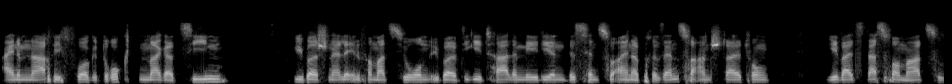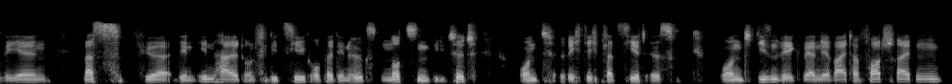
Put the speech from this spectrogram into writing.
einem nach wie vor gedruckten Magazin über schnelle Informationen, über digitale Medien bis hin zu einer Präsenzveranstaltung jeweils das Format zu wählen, was für den Inhalt und für die Zielgruppe den höchsten Nutzen bietet und richtig platziert ist. Und diesen Weg werden wir weiter fortschreiten.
